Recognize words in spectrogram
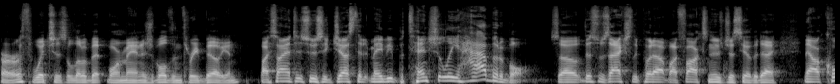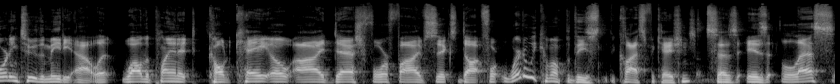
Earth, which is a little bit more manageable than 3 billion, by scientists who suggest that it may be potentially habitable. So this was actually put out by Fox News just the other day. Now, according to the media outlet, while the planet called KOI-456.4, where do we come up with these classifications? It says is less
